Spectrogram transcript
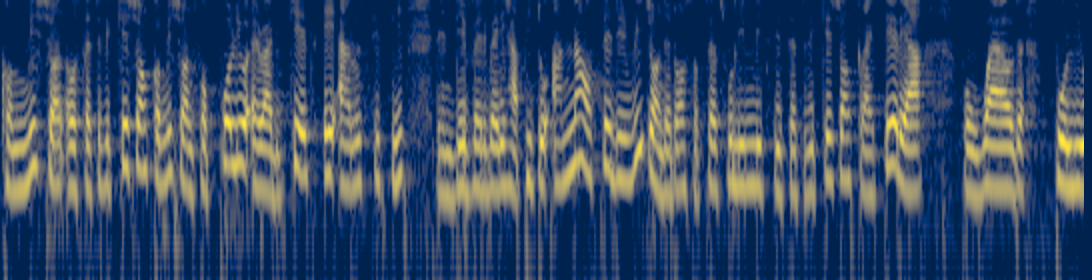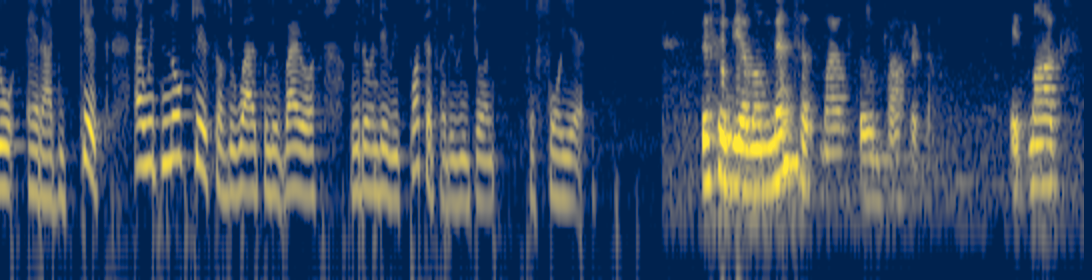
Commission or Certification Commission for Polio Eradicate, ARCC, then they're very, very happy to announce say the region they don't successfully meet the certification criteria for wild polio eradicate. And with no case of the wild polio virus, we don't reported for the region for four years. This will be a momentous milestone for Africa. It marks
